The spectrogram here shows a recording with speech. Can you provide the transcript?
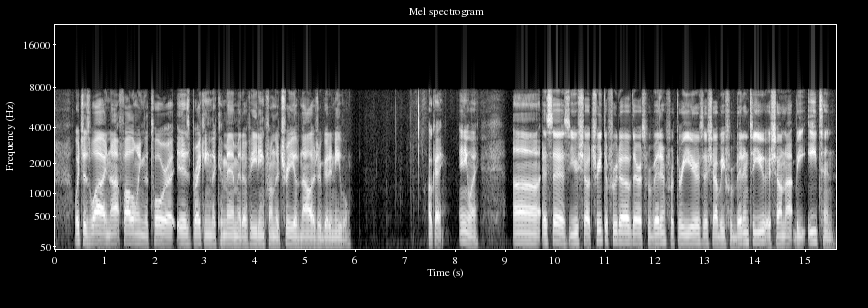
which is why not following the Torah is breaking the commandment of eating from the tree of knowledge of good and evil. Okay, anyway, uh, it says, You shall treat the fruit of there is forbidden for three years, it shall be forbidden to you, it shall not be eaten.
